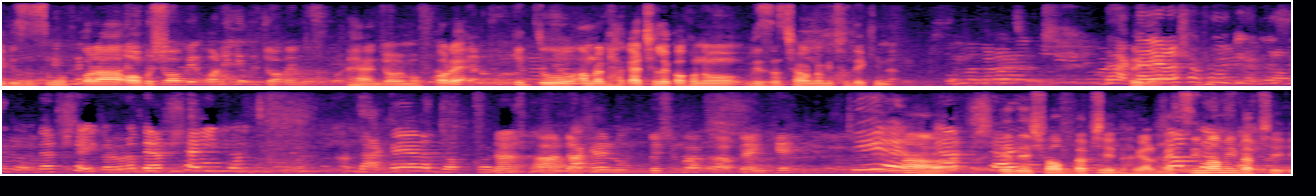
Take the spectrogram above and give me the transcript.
এই বিজনেসে মুভ করা অবশ্যই হ্যাঁ জবে মুভ করে, কিন্তু আমরা ঢাকার ছেলে কখনো বিজনেস ছাড়ানো কিছু দেখি না। ব্যবসায়ী করে ওরা ব্যবসায়ী পরিচিত। ঢাকায় এরা জব করে। না ঢাকায় লোক বেশিরভাগ ব্যাংকে এদের সব ব্যবসায়ী ঢাকার ম্যাক্সিমামই ব্যবসায়ী।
